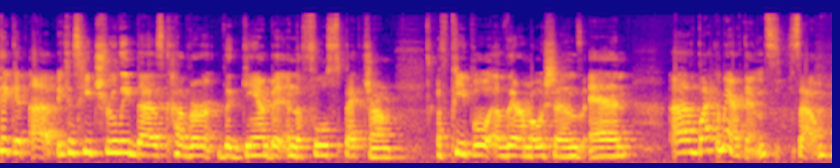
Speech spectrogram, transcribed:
pick it up because he truly does cover the gambit and the full spectrum of people, of their emotions, and of Black Americans. So,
